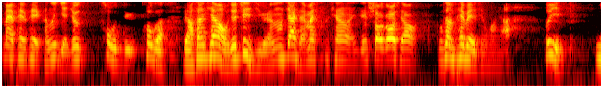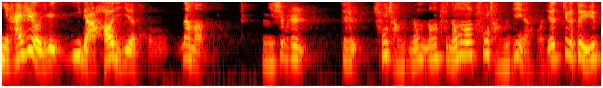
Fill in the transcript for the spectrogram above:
卖佩佩，可能也就凑凑个两三千万。我觉得这几个人能加起来卖四千万，已经烧高香了，不算佩佩的情况下。所以你还是有一个一点好几亿的投入，那么你是不是就是出成能能出能不能出成绩呢？我觉得这个对于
